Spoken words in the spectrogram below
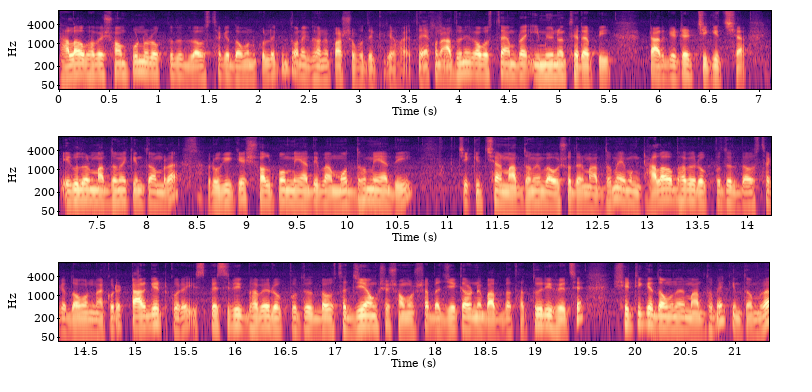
ঢালাওভাবে সম্পূর্ণ রোগ প্রতিরোধ ব্যবস্থাকে দমন করলে কিন্তু অনেক ধরনের পার্শ্ব প্রতিক্রিয়া হয়। তো এখন আধুনিক অবস্থায় আমরা ইমিউনোথেরাপি টার্গেটেড চিকিৎসা এগুলোর মাধ্যমে কিন্তু আমরা রোগীকে স্বল্প মেয়াদি বা মধ্যমেয়াদী চিকিৎসার মাধ্যমে বা ওষুধের মাধ্যমে এবং ঢালাওভাবে রোগ প্রতিরোধ ব্যবস্থাকে দমন না করে টার্গেট করে স্পেসিফিকভাবে রোগ প্রতিরোধ ব্যবস্থার যে অংশে সমস্যা বা যে কারণে বাদ ব্যথা তৈরি হয়েছে সেটিকে দমনের মাধ্যমে কিন্তু আমরা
